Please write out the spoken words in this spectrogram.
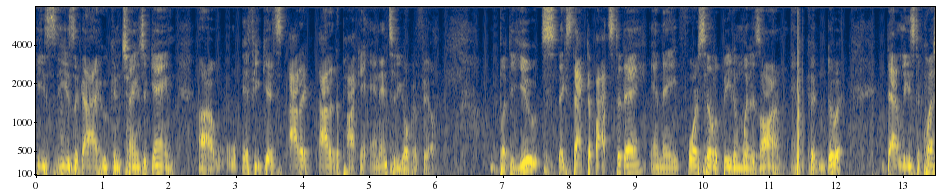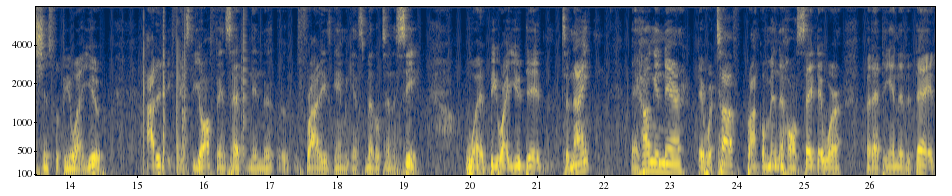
He's he's a guy who can change the game uh, if he gets out of out of the pocket and into the open field. But the Utes, they stacked the box today and they forced Hill to beat him with his arm, and he couldn't do it. That leads to questions for BYU. How did they fix the offense heading into uh, Friday's game against Middle Tennessee? What BYU did tonight, they hung in there. They were tough. Bronco Mendenhall said they were, but at the end of the day,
